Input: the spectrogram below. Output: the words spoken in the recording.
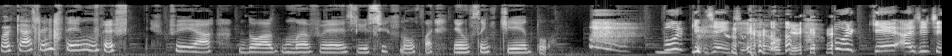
Porque a gente tem um resfriado alguma vez, isso não faz nenhum sentido. Por que, gente, ok. por que a gente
